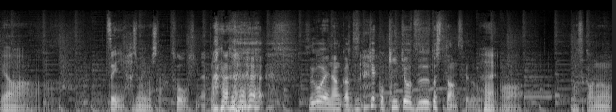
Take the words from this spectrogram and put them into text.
やーついに始まりました。そうですね。すごいなんかず結構緊張ずーっとしてたんですけど、はい。ああまさかあの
